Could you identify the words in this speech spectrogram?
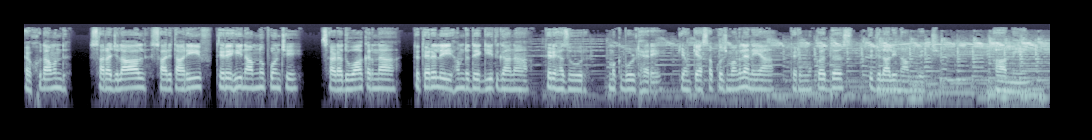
ਐ ਖੁਦਾਵੰਦ, ਸਾਰਾ ਜਲਾਲ, ਸਾਰੀ ਤਾਰੀਫ ਤੇਰੇ ਹੀ ਨਾਮ ਨੂੰ ਪਹੁੰਚੇ। ਸਾਡਾ ਦੁਆ ਕਰਨਾ ਤੇ ਤੇਰੇ ਲਈ ਹਮਦ ਦੇ ਗੀਤ ਗਾਣਾ ਤੇਰੇ ਹਜ਼ੂਰ ਮਕਬੂਲ ਠਹਿਰੇ, ਕਿਉਂਕਿ ਇਹ ਸਭ ਕੁਝ ਮੰਗ ਲੈਨੇ ਆ ਤੇਰੇ ਮੁਕੱਦਸ ਤੇ ਜਲਾਲੀ ਨਾਮ ਵਿੱਚ। ਆਮੀਨ।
